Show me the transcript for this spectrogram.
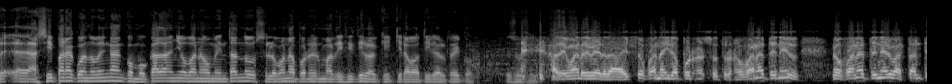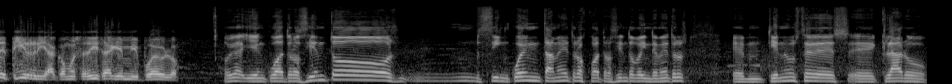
eh, así para cuando vengan, como cada año van aumentando, se lo van a poner más difícil al que quiera batir el récord. Eso sí. Además de verdad, eso van a ir a por nosotros. Nos van a tener, nos van a tener bastante tirria, como se dice aquí en mi pueblo. Oiga, y en 450 metros, 420 metros, em, ¿tienen ustedes eh, claro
